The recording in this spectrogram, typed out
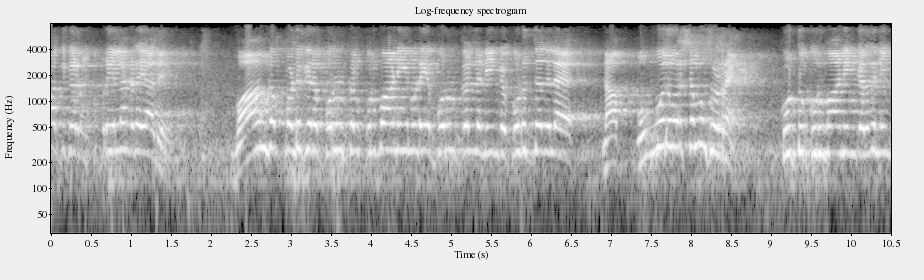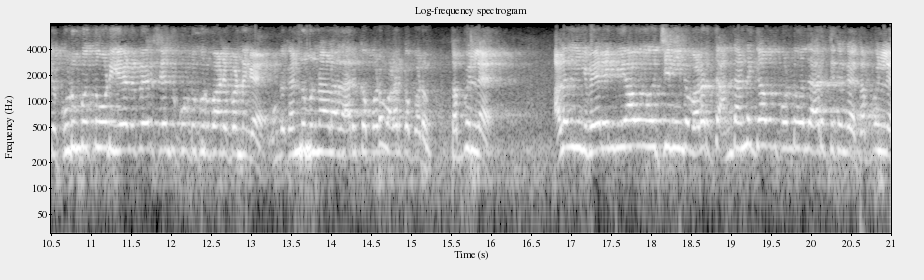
பார்த்துக்கணும் அப்படி எல்லாம் கிடையாது. வாங்கப்படுகிற பொருட்கள் குர்பானியினுடைய பொருட்கள்ல நீங்க கொடுத்ததுல நான் ஒவ்வொரு வருஷமும் சொல்றேன். கூட்டு குர்பானிங்கிறது நீங்க குடும்பத்தோடு ஏழு பேர் சேர்ந்து கூட்டு குர்பானி பண்ணுங்க. உங்க கண்ணு முன்னால் அது அறுக்கப்படும் வளர்க்கப்படும். தப்பு இல்லை அல்லது நீங்க வேற எங்கேயாவது வச்சு நீங்க வளர்த்து அந்த அன்னைக்காவது கொண்டு வந்து அறுத்துக்கங்க. தப்பு இல்ல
